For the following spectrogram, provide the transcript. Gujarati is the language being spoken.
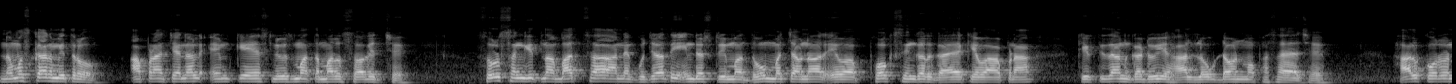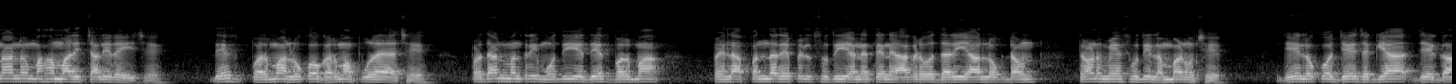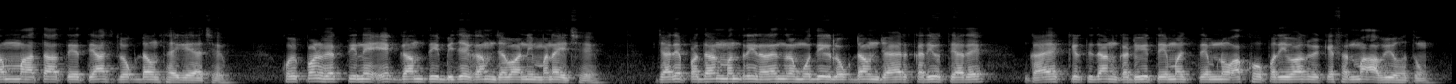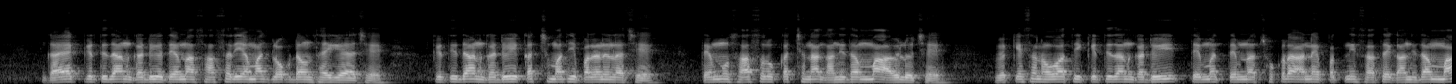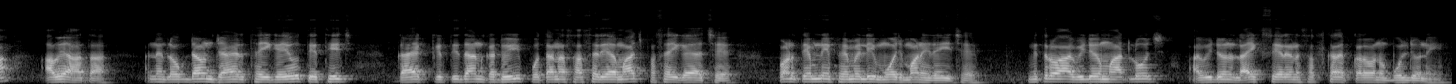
નમસ્કાર મિત્રો, આપણા ચેનલ એમ કે એસ ન્યૂઝમાં તમારું સ્વાગત છે. સુર સંગીતના બાદશાહ અને ગુજરાતી ઇન્ડસ્ટ્રીમાં ધૂમ મચાવનાર એવા ફોક સિંગર ગાયક એવા આપણા કીર્તિદાન ગઢવી હાલ લોકડાઉનમાં ફસાયા છે. હાલ કોરોનાની મહામારી ચાલી રહી છે. દેશભરમાં લોકો ઘરમાં પૂરાયા છે. પ્રધાનમંત્રી મોદીએ દેશભરમાં પહેલાં પંદર એપ્રિલ સુધી અને તેને આગળ વધારી આ લોકડાઉન ત્રણ મે સુધી લંબાણું છે. જે લોકો જે જગ્યા, જે ગામમાં હતા તે ત્યાં જ લોકડાઉન થઈ ગયા છે. કોઈપણ વ્યક્તિને એક ગામથી બીજે ગામ જવાની મનાઈ છે. જ્યારે પ્રધાનમંત્રી નરેન્દ્ર મોદીએ લોકડાઉન જાહેર કર્યું ત્યારે ગાયક કીર્તિદાન ગઢવી તેમજ તેમનો આખો પરિવાર વેકેશનમાં આવ્યું હતું. ગાયક કીર્તિદાન ગઢવી તેમના સાસરિયામાં જ લોકડાઉન થઈ ગયા છે. કીર્તિદાન ગઢવી કચ્છમાંથી પરણેલા છે. તેમનું સાસરું કચ્છના ગાંધીધામમાં આવેલું છે. વેકેશન હોવાથી કીર્તિદાન ગઢવી તેમજ તેમના છોકરા અને પત્ની સાથે ગાંધીધામમાં આવ્યા હતા અને લોકડાઉન જાહેર થઈ ગયું તેથી જ ગાયક કીર્તિદાન ગઢવી પોતાના સાસરિયામાં જ ફસાઈ ગયા છે, પણ તેમની ફેમિલી મોજ માણી રહી છે. મિત્રો, આ વિડીયોમાં આટલું જ. આ વિડીયોને લાઇક શેર અને સબસ્ક્રાઈબ કરવાનું ભૂલજો નહીં.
